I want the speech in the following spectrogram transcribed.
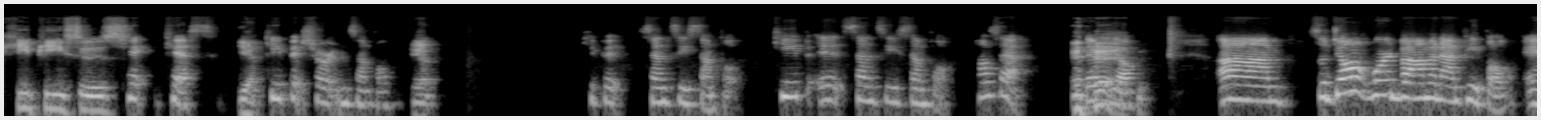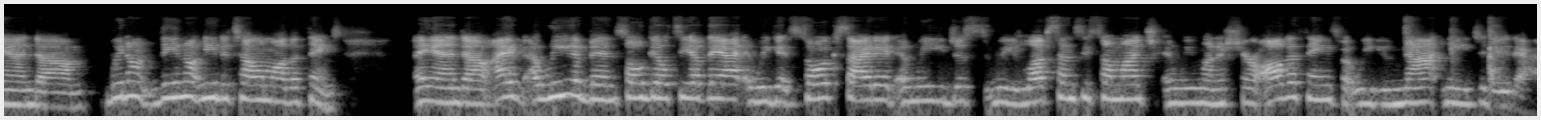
key pieces. Ki- Kiss. Yeah. Keep it short and simple. Yep. Keep it Scentsy simple. Keep it Scentsy simple. How's that? There we go. Um, so don't word vomit on people, and um, we don't. You don't need to tell them all the things. And uh, I, we have been so guilty of that, and we get so excited, and we just we love Scentsy so much, and we want to share all the things, but we do not need to do that.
